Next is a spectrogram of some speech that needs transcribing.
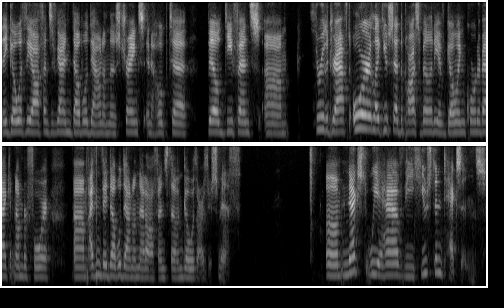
they go with the offensive guy and double down on those strengths and hope to build defense um, through the draft. Or, like you said, the possibility of going quarterback at number four. Um, I think they double down on that offense, though, and go with Arthur Smith. Um, next, we have the Houston Texans.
